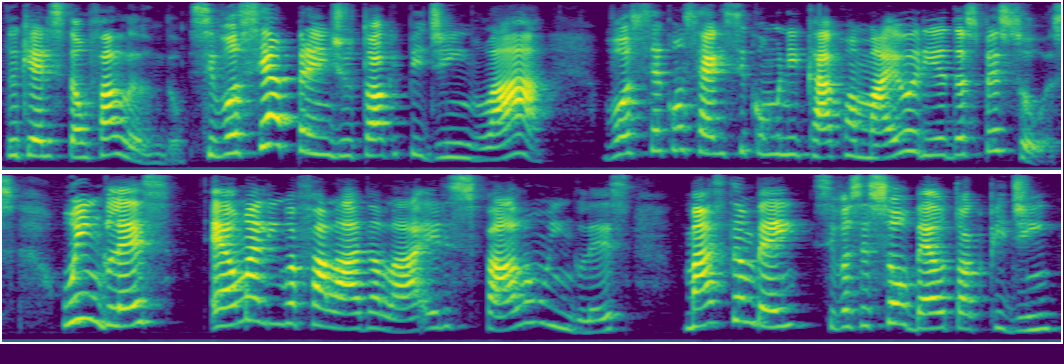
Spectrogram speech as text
do que eles estão falando. Se você aprende o toque pidgin lá, você consegue se comunicar com a maioria das pessoas. O inglês é uma língua falada lá, eles falam o inglês, mas também, se você souber o toque pidgin,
